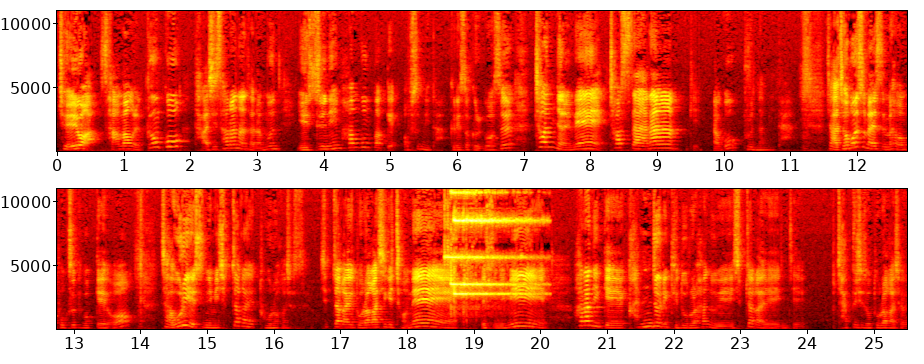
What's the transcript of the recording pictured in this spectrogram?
죄와 사망을 끊고 다시 살아난 사람은 예수님 한 분밖에 없습니다. 그래서 그것을 첫 열매, 첫사람이라고 부른답니다. 자, 저번 수 말씀을 한번 복습해 볼게요. 자, 우리 예수님이 십자가에 돌아가셨어요. 십자가에 돌아가시기 전에 예수님이 하나님께 간절히 기도를 한 후에 십자가에 이제 잡히셔서 돌아가셔요.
